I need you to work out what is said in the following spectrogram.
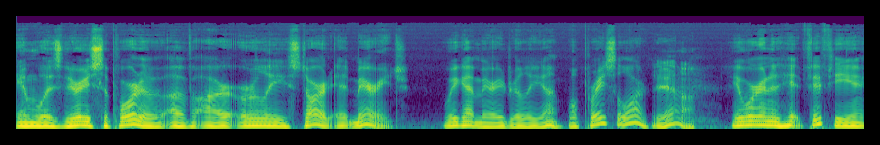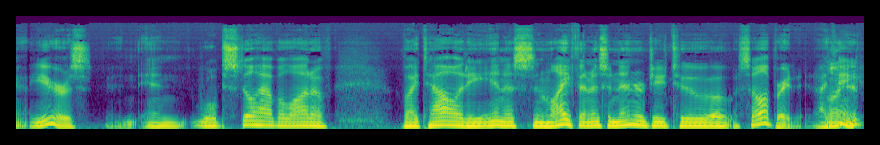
and was very supportive of our early start at marriage. We got married really young. Well, praise the Lord. Yeah. Yeah, we're going to hit 50 years and we'll still have a lot of vitality in us and life in us and energy to uh, celebrate it, I Well, think. and,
